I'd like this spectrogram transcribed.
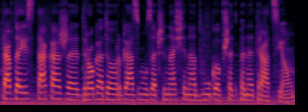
Prawda jest taka, że droga do orgazmu zaczyna się na długo przed penetracją.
